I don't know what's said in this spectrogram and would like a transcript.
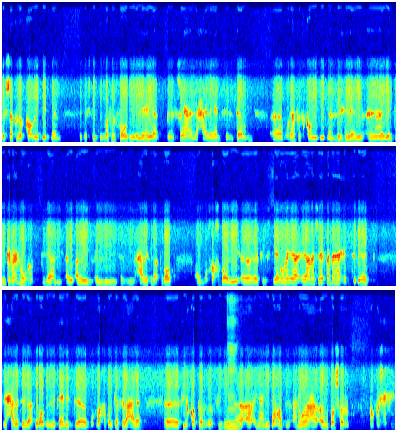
بشكل قوي جدا لتشكيلة النصر السعودي اللي هي بالفعل حاليا في الدوري آه، منافس قوي جدا للهلال. آه، يمكن كمان هو يعني حالة الاعتراض المصاحبة لكريستيانو هي أنا شايفها إنها امتداد لحالة الاعتراض اللي كانت مصاحبة لكأس العالم آه، في قطر. في آه، آه، يعني بعض أنواع البشر هم شايفين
